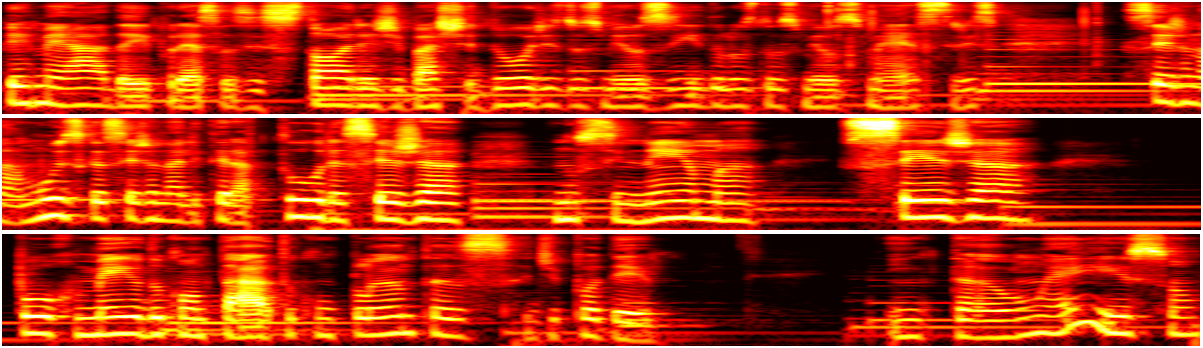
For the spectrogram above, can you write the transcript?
permeada aí por essas histórias de bastidores dos meus ídolos, dos meus mestres, seja na música, seja na literatura, seja no cinema, seja por meio do contato com plantas de poder. Então é isso.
